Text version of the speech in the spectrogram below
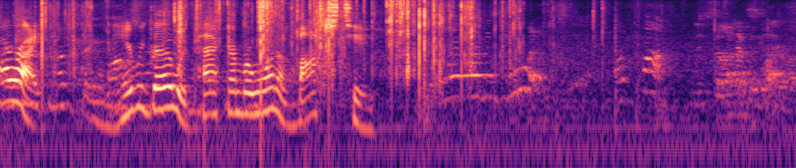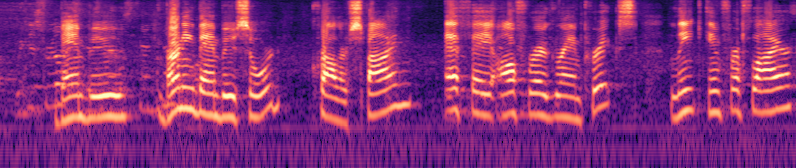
All right, and here we go with pack number one of box two. Bamboo, Burning Bamboo Sword, Crawler Spine, FA Off-Road Grand Prix, Link Infraflyer,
